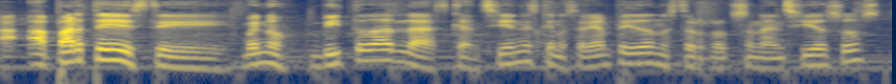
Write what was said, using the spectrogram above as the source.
A- aparte, este, bueno, vi todas las canciones que nos habían pedido nuestros roxonanciosos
